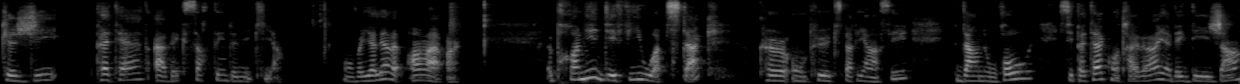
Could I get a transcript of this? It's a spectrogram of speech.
que j'ai peut-être avec certains de mes clients? On va y aller un à un. Le premier défi ou obstacle qu'on peut expériencer dans nos rôles, c'est peut-être qu'on travaille avec des gens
